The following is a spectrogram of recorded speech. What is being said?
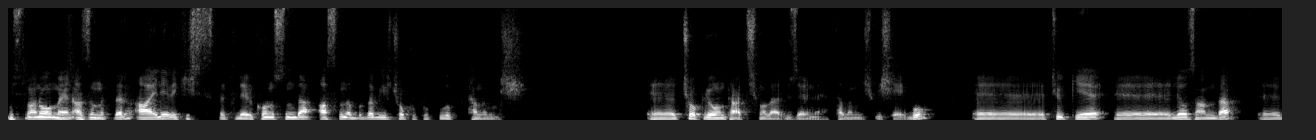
Müslüman olmayan azınlıkların aile ve kişi statüleri konusunda aslında burada bir çok hukukluluk tanınmış. Ee, çok yoğun tartışmalar üzerine tanınmış bir şey bu. Ee, Türkiye, e, Lozan'da e,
